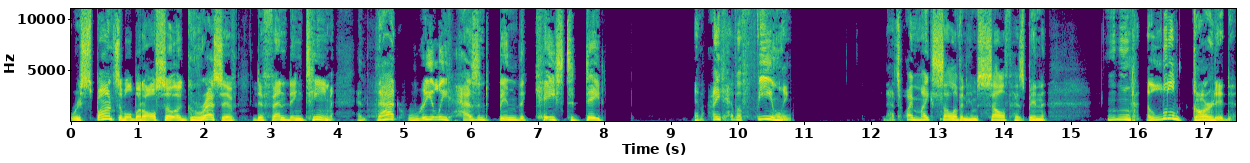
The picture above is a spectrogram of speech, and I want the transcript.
responsible, but also aggressive defending team. And that really hasn't been the case to date. And I have a feeling that's why Mike Sullivan himself has been mm, a little guarded,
